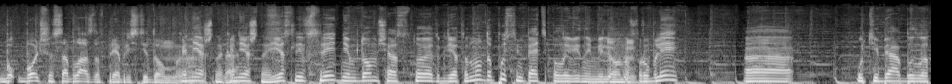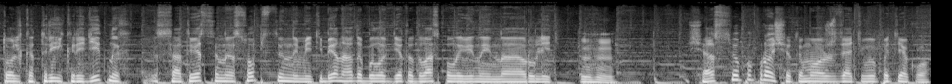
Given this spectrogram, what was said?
бо- больше соблазнов приобрести дом. э, Конечно, да. конечно. Если в среднем дом сейчас стоит где-то, ну, допустим, 5,5 миллионов Мгм. рублей, а, у тебя было только три кредитных, соответственно, собственными тебе надо было где-то 2,5 нарулить. Мгм. Сейчас все попроще. Ты можешь взять в ипотеку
